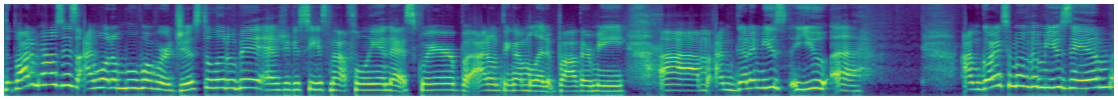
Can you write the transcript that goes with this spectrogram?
The bottom houses I want to move over just a little bit. As you can see, it's not fully in that square, but I don't think I'm gonna let it bother me. Um, I'm gonna use you. Uh, I'm going to move the museum,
